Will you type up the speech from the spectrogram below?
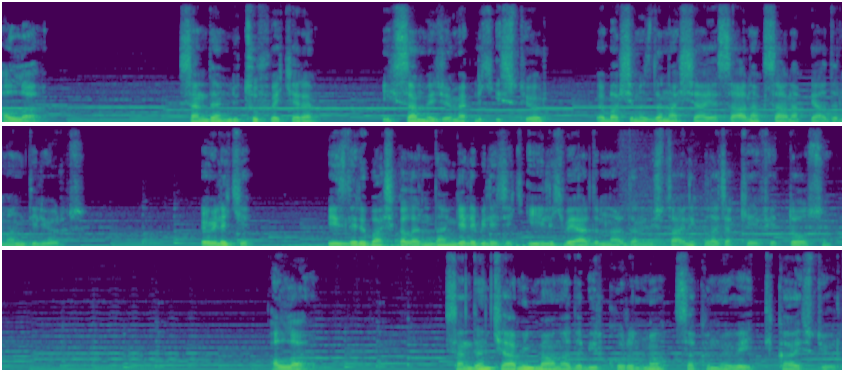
Allah, senden lütuf ve kerem, ihsan ve cömertlik istiyor ve başımızdan aşağıya sağanak sağanak yağdırmanı diliyoruz.'' Öyle ki bizleri başkalarından gelebilecek iyilik ve yardımlardan müstahni kılacak keyfiyette olsun. Allah'ım, senden kamil manada bir korunma, sakınma ve ittika istiyoruz.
